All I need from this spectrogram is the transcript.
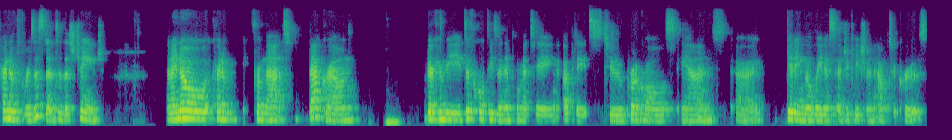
kind of resistant to this change. And I know kind of from that background, there can be difficulties in implementing updates to protocols and uh, getting the latest education out to crews.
